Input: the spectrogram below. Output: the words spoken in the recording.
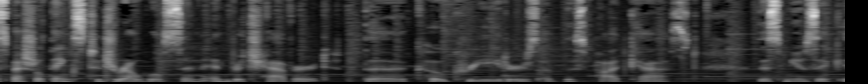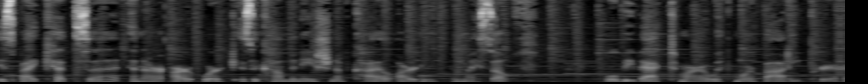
A special thanks to Jarrell Wilson and Rich Havard, the co creators of this podcast. This music is by Ketsa, and our artwork is a combination of Kyle Arden and myself. We'll be back tomorrow with more body prayer.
